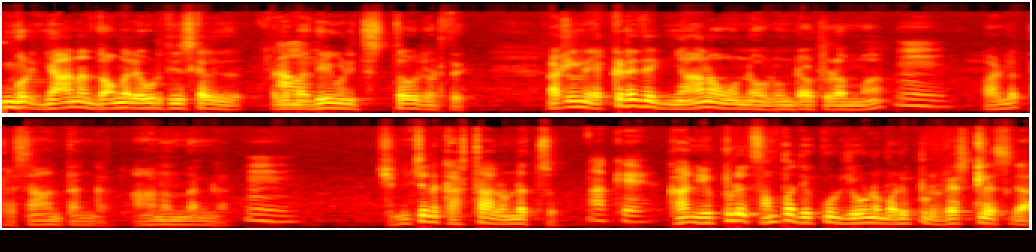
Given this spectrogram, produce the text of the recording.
ఇంకోటి జ్ఞానం దొంగలు ఎవడు తీసుకెళ్ళదు అది మా దేవుడి ఇస్తూ ఉంటుంది. అట్లనే ఎక్కడైతే జ్ఞానం ఉన్నవాళ్ళు ఉంటారు చూడమ్మా వాళ్ళు ప్రశాంతంగా ఆనందంగా. చిన్న చిన్న కష్టాలు ఉండొచ్చు. కానీ ఎప్పుడు సంపద ఎక్కువ చూడడం వాడు ఎప్పుడు రెస్ట్లెస్గా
